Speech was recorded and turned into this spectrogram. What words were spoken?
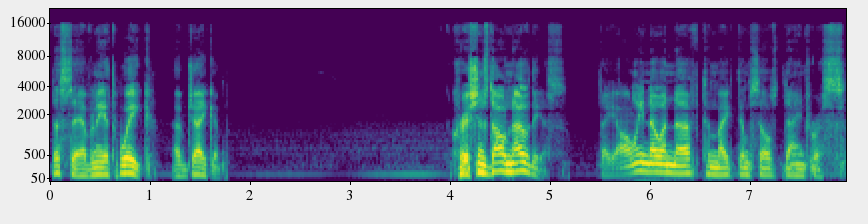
the 70th week of Jacob. Christians don't know this. They only know enough to make themselves dangerous.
